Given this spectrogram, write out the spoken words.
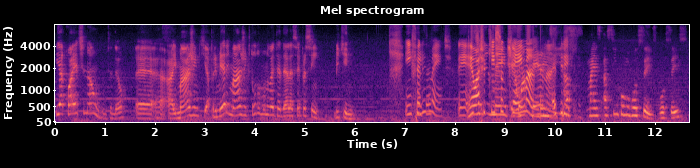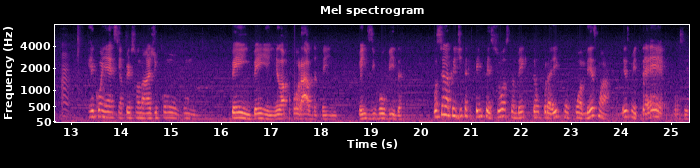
E a Quiet não, entendeu? É, a- imagem que. A primeira imagem que todo mundo vai ter dela é sempre assim, biquíni. Infelizmente. Eu acho que isso Infelizmente, é uma queima. pena É triste. Mas assim como vocês, vocês. Reconhecem a personagem como, como bem, bem elaborada, bem, bem desenvolvida. Você não acredita que tem pessoas também que estão por aí com, com a mesma, a mesma ideia que vocês,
